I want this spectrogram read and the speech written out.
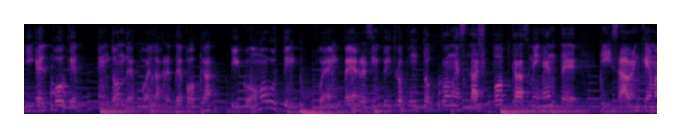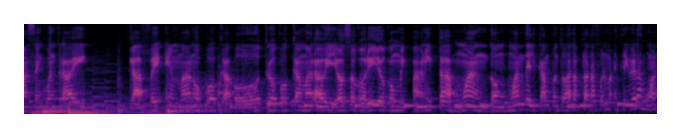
y el Pocket ¿En dónde? Pues en la red de podcast. ¿Y cómo, Agustín? Pues en prsinfiltro.com slash podcast, mi gente. ¿Y saben qué más se encuentra ahí? Café en mano podcast, otro podcast maravilloso, Corillo, con mi panita Juan, don Juan del Campo en todas las plataformas. Escribe a Juan,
